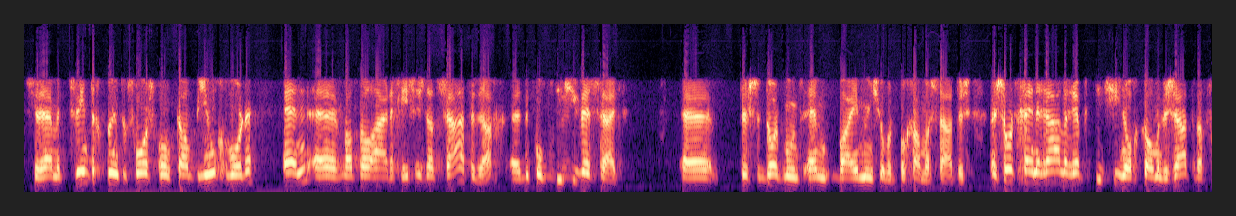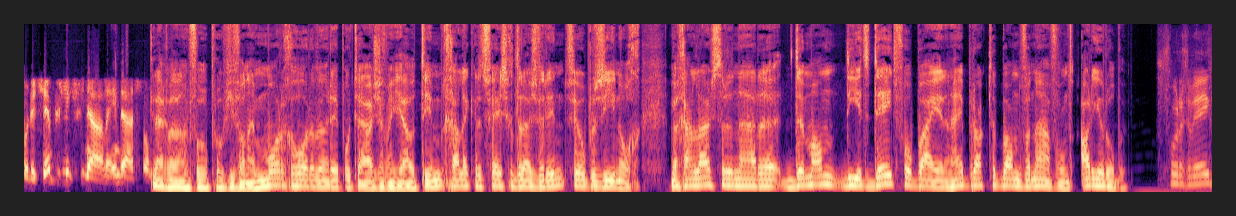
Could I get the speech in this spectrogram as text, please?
Ze zijn met 20 punten voorsprong kampioen geworden. En wat wel aardig is, is dat zaterdag de competitiewedstrijd tussen Dortmund en Bayern München op het programma staat. Dus een soort generale repetitie nog komende zaterdag voor de Champions League finale in Duitsland. Krijgen we daar een voorproefje van. En morgen horen we een reportage van jou, Tim. Ga lekker het feestgedruis weer in. Veel plezier nog. We gaan luisteren naar uh, de man die het deed voor Bayern. En hij brak de ban vanavond, Arjen Robben. Vorige week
